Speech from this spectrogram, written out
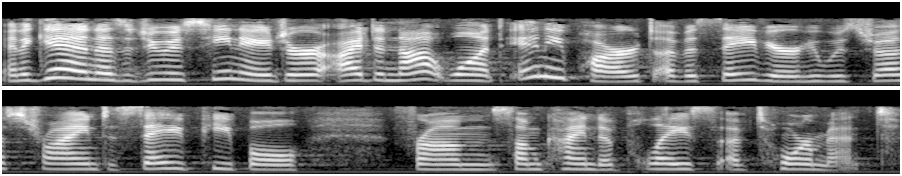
And again, as a Jewish teenager, I did not want any part of a Savior who was just trying to save people from some kind of place of torment.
